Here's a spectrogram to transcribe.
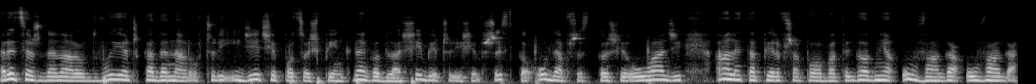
rycerz denarów, dwójeczka denarów, czyli idziecie po coś pięknego dla siebie, czyli się wszystko uda, wszystko się uładzi, ale ta pierwsza połowa tygodnia, uwaga, uwaga,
